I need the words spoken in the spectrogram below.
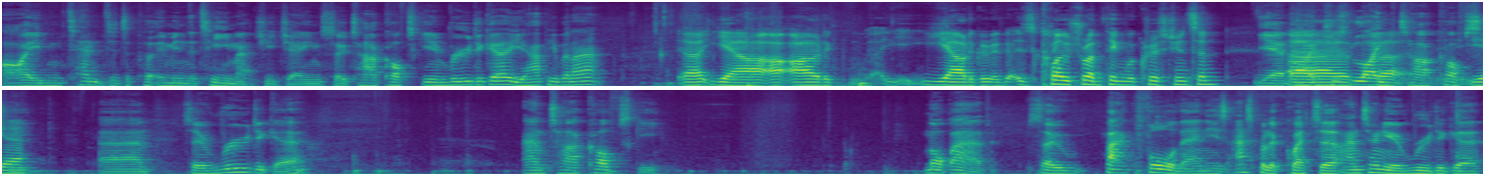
I'm tempted to put him in the team actually, James. So Tarkowski and Rudiger, you happy with that? Uh, yeah, I, I would. Yeah, I'd agree. It's a close run thing with Christensen. Yeah, but I just Uh, like but, Tarkowski. yeah. Um, so Rudiger and Tarkowski. Not bad. So back four then is Azpilicueta, Antonio Rudiger,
